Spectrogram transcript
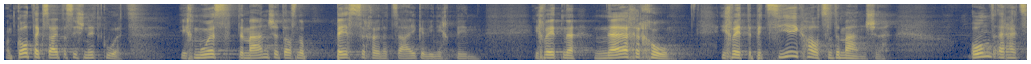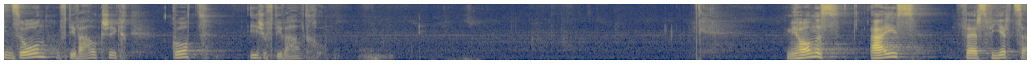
Und Gott hat gesagt, das ist nicht gut. Ich muss den Menschen das noch besser zeigen können wie ich bin. Ich will ihnen näher kommen. Ich will eine Beziehung haben zu den Menschen. Und er hat seinen Sohn auf die Welt geschickt. Gott ist auf die Welt gekommen. Johannes 1, Vers 14.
